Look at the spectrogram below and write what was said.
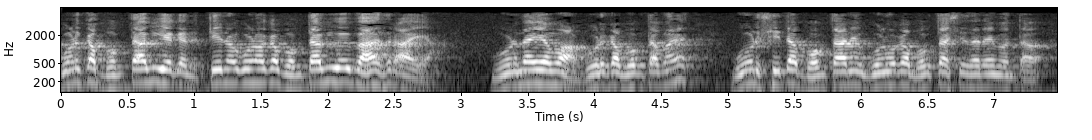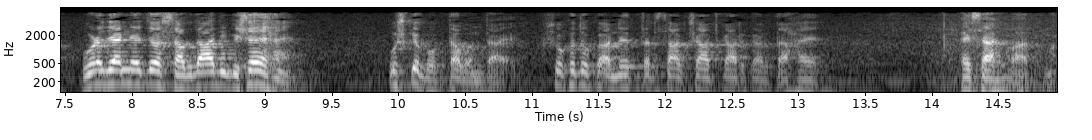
गुण का भोक्ता भी है, कहते तीनों गुणों का भोक्ता भी वही भाष रहा है यहाँ गुण नहीं है वहाँ, गुण का भोक्ता माने, गुण सीधा भोक्ता नहीं, गुणों का भोक्ता सीधा नहीं बनता। गुणजन्य जो शब्दादि विषय हैं, उसके भोक्ता बनता है। सुख दुख अन्यत्र साक्षात्कार करता है। ऐसा है आत्मा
